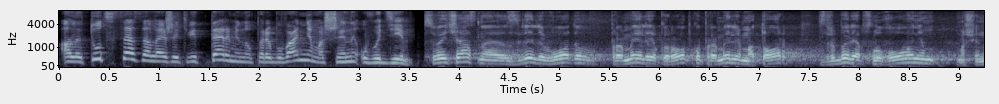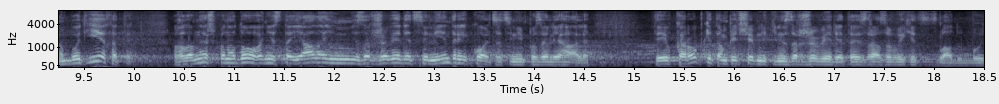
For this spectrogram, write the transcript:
Але тут все залежить від терміну перебування машини у воді. Своєчасно злили воду, промили коробку, промили мотор, зробили обслуговування, машина буде їхати. Головне, щоб вона довго не стояла і не заржавели циліндри і кольця ці не позалягали. І в коробці там підшипники не заржавели, то і зразу вихід з ладу буде.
